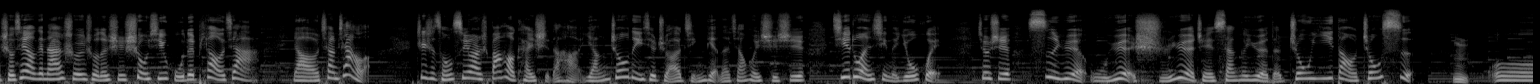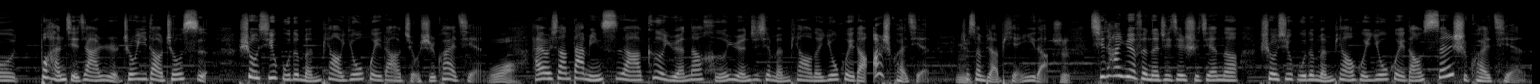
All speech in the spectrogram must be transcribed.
首先要跟大家说一说的是瘦西湖的票价要降价了。这是从四月二十八号开始的哈，扬州的一些主要景点呢将会实施阶段性的优惠，就是四月、五月、十月这三个月的周一到周四，嗯，哦，不含节假日，周一到周四，瘦西湖的门票优惠到九十块钱，哇，还有像大明寺啊、个园呐、河园这些门票呢，优惠到二十块钱，这嗯算比较便宜的。是其他月份的这些时间呢，瘦西湖的门票会优惠到三十块钱，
